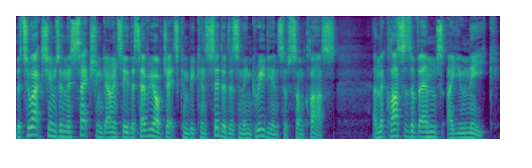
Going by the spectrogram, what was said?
The two axioms in this section guarantee that every object can be considered as an ingredient of some class, and that classes of m's are unique,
